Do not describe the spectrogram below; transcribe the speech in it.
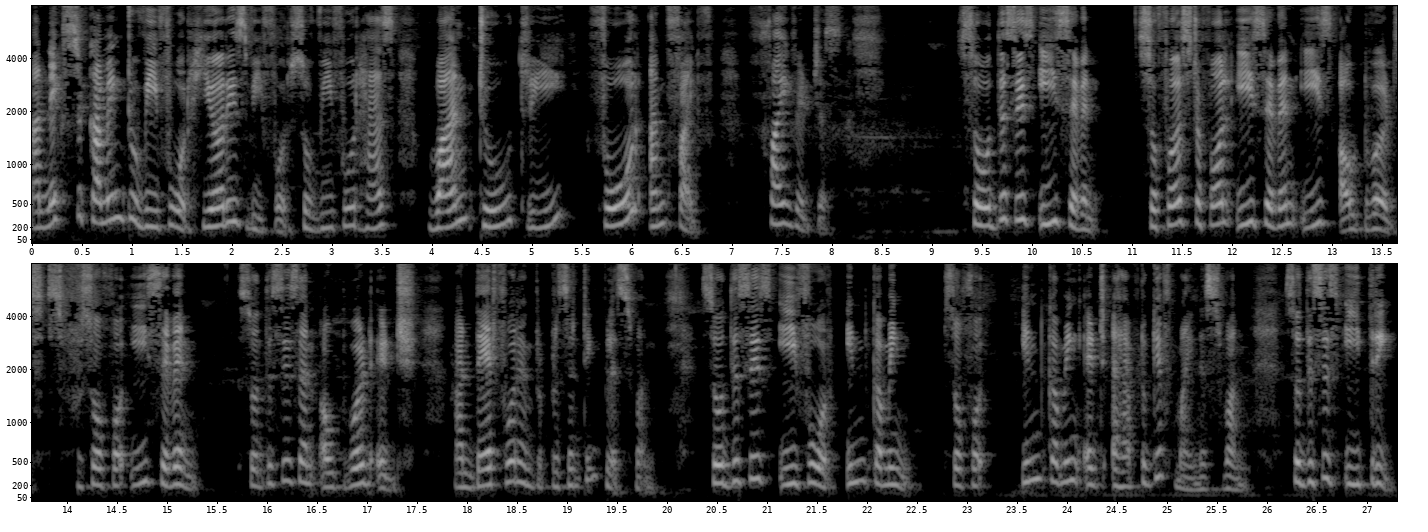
And next coming to V4 here is V4. So V4 has 1, 2, 3, 4 and 5. 5 edges. So this is E7. So first of all E7 is outwards. So for E7, so this is an outward edge and therefore I am representing plus 1. So this is E4 incoming. So for incoming edge I have to give minus 1. So this is E3.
